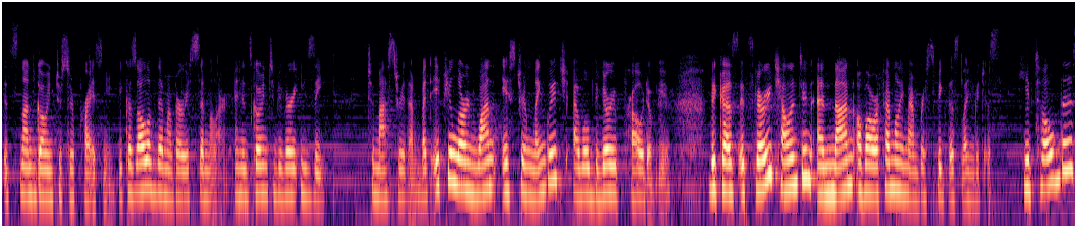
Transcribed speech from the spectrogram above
it's not going to surprise me because all of them are very similar and it's going to be very easy to master them. But if you learn one Eastern language, I will be very proud of you because it's very challenging and none of our family members speak these languages. He told this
